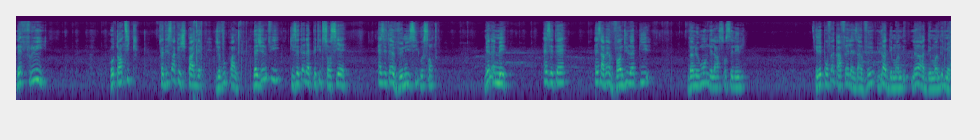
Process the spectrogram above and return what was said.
les fruits authentiques c'est de ça que je parle. Je vous parle. Des jeunes filles qui étaient des petites sorcières. Elles étaient venues ici au centre. Bien aimées. Elles, étaient, elles avaient vendu leurs pieds dans le monde de la sorcellerie. Et le prophète a fait les aveux, lui a demandé, leur a demandé, mais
